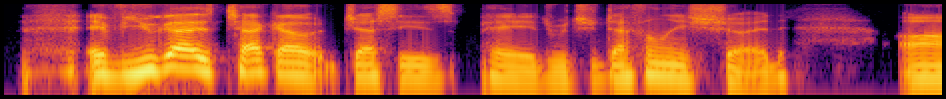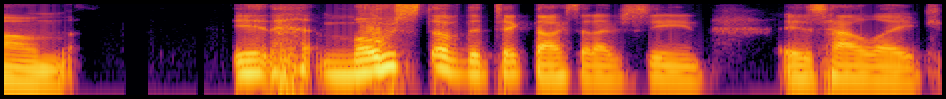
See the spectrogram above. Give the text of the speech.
if you guys check out jesse's page which you definitely should um it most of the TikToks that I've seen is how like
